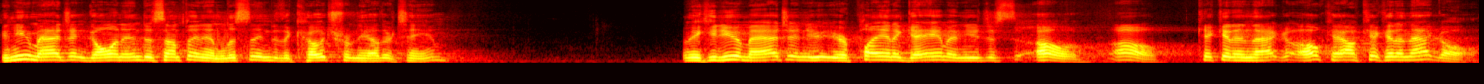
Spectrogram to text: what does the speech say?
Can you imagine going into something and listening to the coach from the other team? I mean, can you imagine you're playing a game and you just, oh, oh, kick it in that, goal. okay, I'll kick it in that goal.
